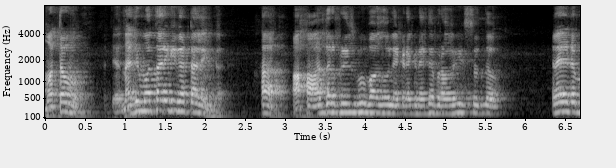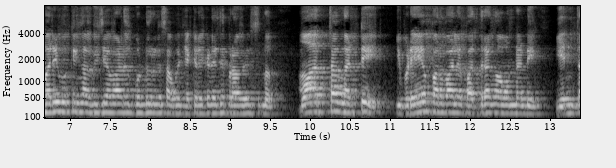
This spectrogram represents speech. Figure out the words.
మొత్తం నది మొత్తానికి కట్టాలి ఇంకా. ఆ, ఆంధ్రప్రదేశ్ భూభాగంలో ఎక్కడెక్కడైతే ప్రవహిస్తుందో లేదంటే మరీ ముఖ్యంగా విజయవాడ గుంటూరుకు సంబంధించి ఎక్కడెక్కడైతే ప్రవహిస్తుందో మొత్తం కట్టి ఇప్పుడు ఏం పర్వాలేదు భద్రంగా ఉండండి ఎంత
